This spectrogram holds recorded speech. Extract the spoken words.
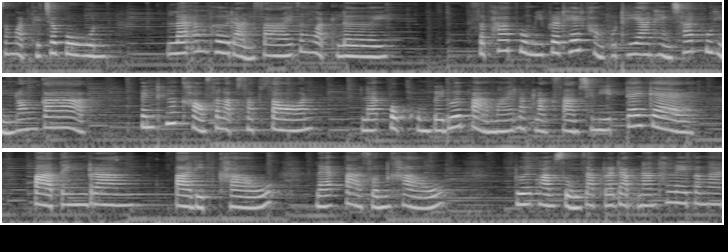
จังหวัดเพชรบูรณ์ และอำเภอด่านซ้าย จังหวัดเลย สภาพภูมิประเทศของอุทยานแห่งชาติภูหินร่องกล้า เป็นเทือกเขาสลับซับซ้อน และปกคลุมไปด้วยป่าไม้หลักๆ 3 ชนิดได้แก่ ป่าเต็งรัง ป่าดิบเขา และป่าสนเขา ด้วยความสูงจากระดับน้ำทะเลประมาณ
